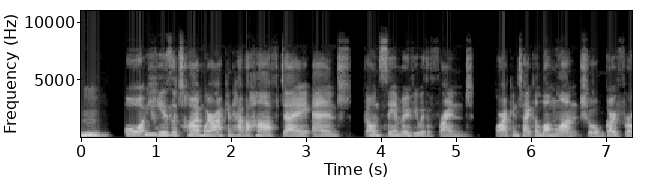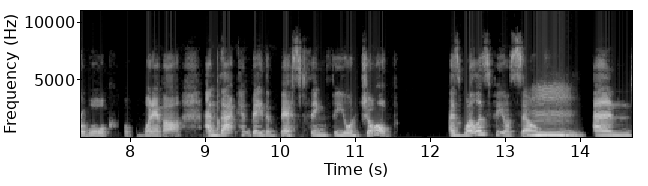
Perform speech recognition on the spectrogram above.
Mm. Or yeah. here's a time where I can have a half day and go and see a movie with a friend or I can take a long lunch or go for a walk or whatever. And that can be the best thing for your job as well as for yourself. Mm. And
